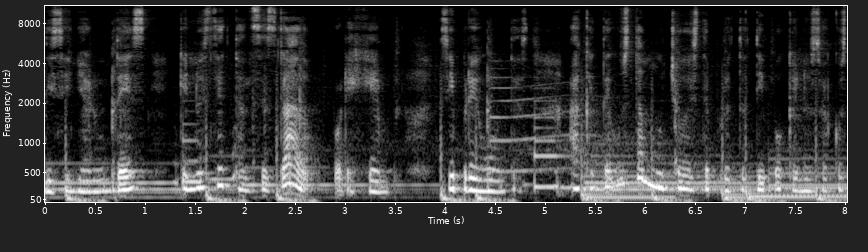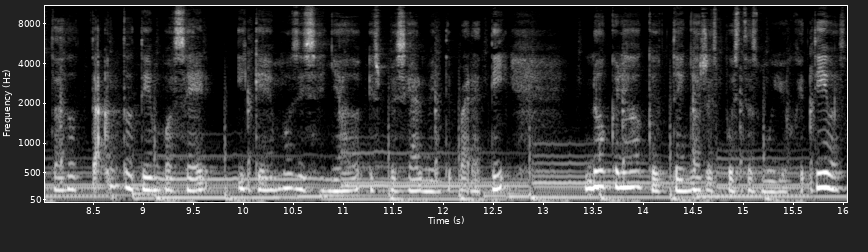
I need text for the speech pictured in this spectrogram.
diseñar un test que no esté tan sesgado. Por ejemplo, si preguntas, ¿a qué te gusta mucho este prototipo que nos ha costado tanto tiempo hacer y que hemos diseñado especialmente para ti? No creo que obtengas respuestas muy objetivas.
